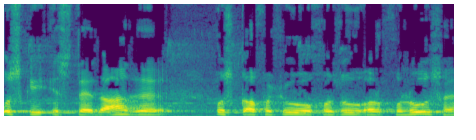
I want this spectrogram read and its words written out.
उसकी इस्तेदाद है उसका खुशू खजू और खलूस है।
